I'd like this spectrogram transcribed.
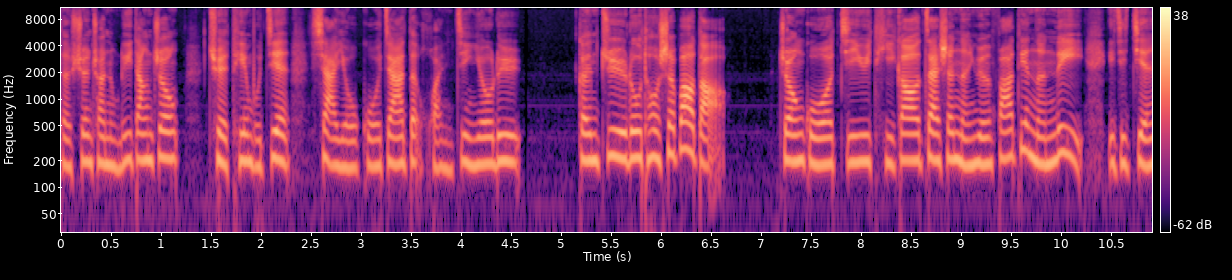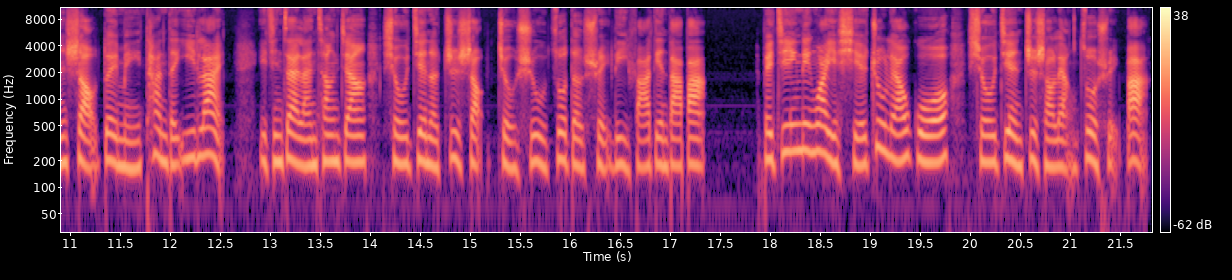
的宣传努力当中，却听不见下游国家的环境忧虑。根据路透社报道，中国急于提高再生能源发电能力以及减少对煤炭的依赖，已经在澜沧江修建了至少九十五座的水力发电大坝。北京另外也协助寮国修建至少两座水坝。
